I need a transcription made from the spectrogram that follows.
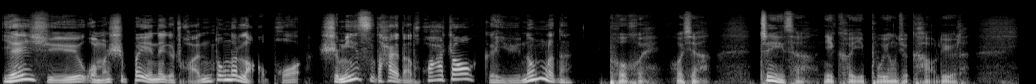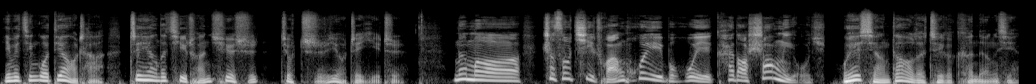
也许我们是被那个船东的老婆史密斯太太的花招给愚弄了呢？不会，我想这一层你可以不用去考虑了。因为经过调查，这样的汽船确实就只有这一只。那么，这艘汽船会不会开到上游去？我也想到了这个可能性。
